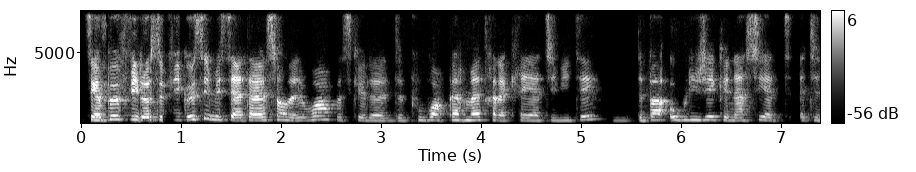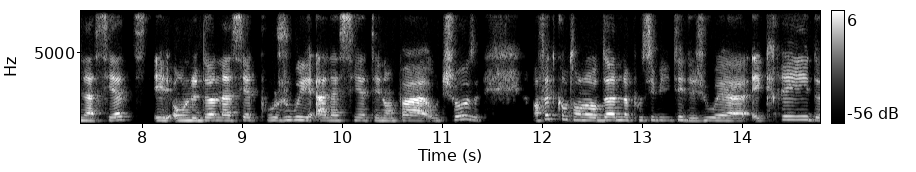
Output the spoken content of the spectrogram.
C'est un peu philosophique aussi, mais c'est intéressant de le voir parce que le- de pouvoir permettre à la créativité, de pas obliger qu'une assiette est une assiette et on le donne l'assiette pour jouer à l'assiette et non pas à autre chose. En fait, quand on leur donne la possibilité de jouer à- et créer de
